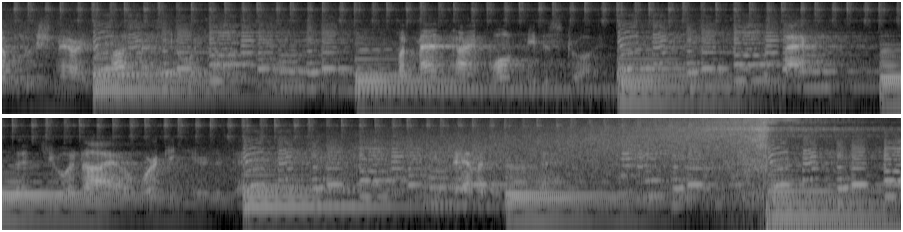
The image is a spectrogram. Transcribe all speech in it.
evolutionary process going on. But mankind won't be destroyed. The fact that you and I are working here today is evidence of that.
